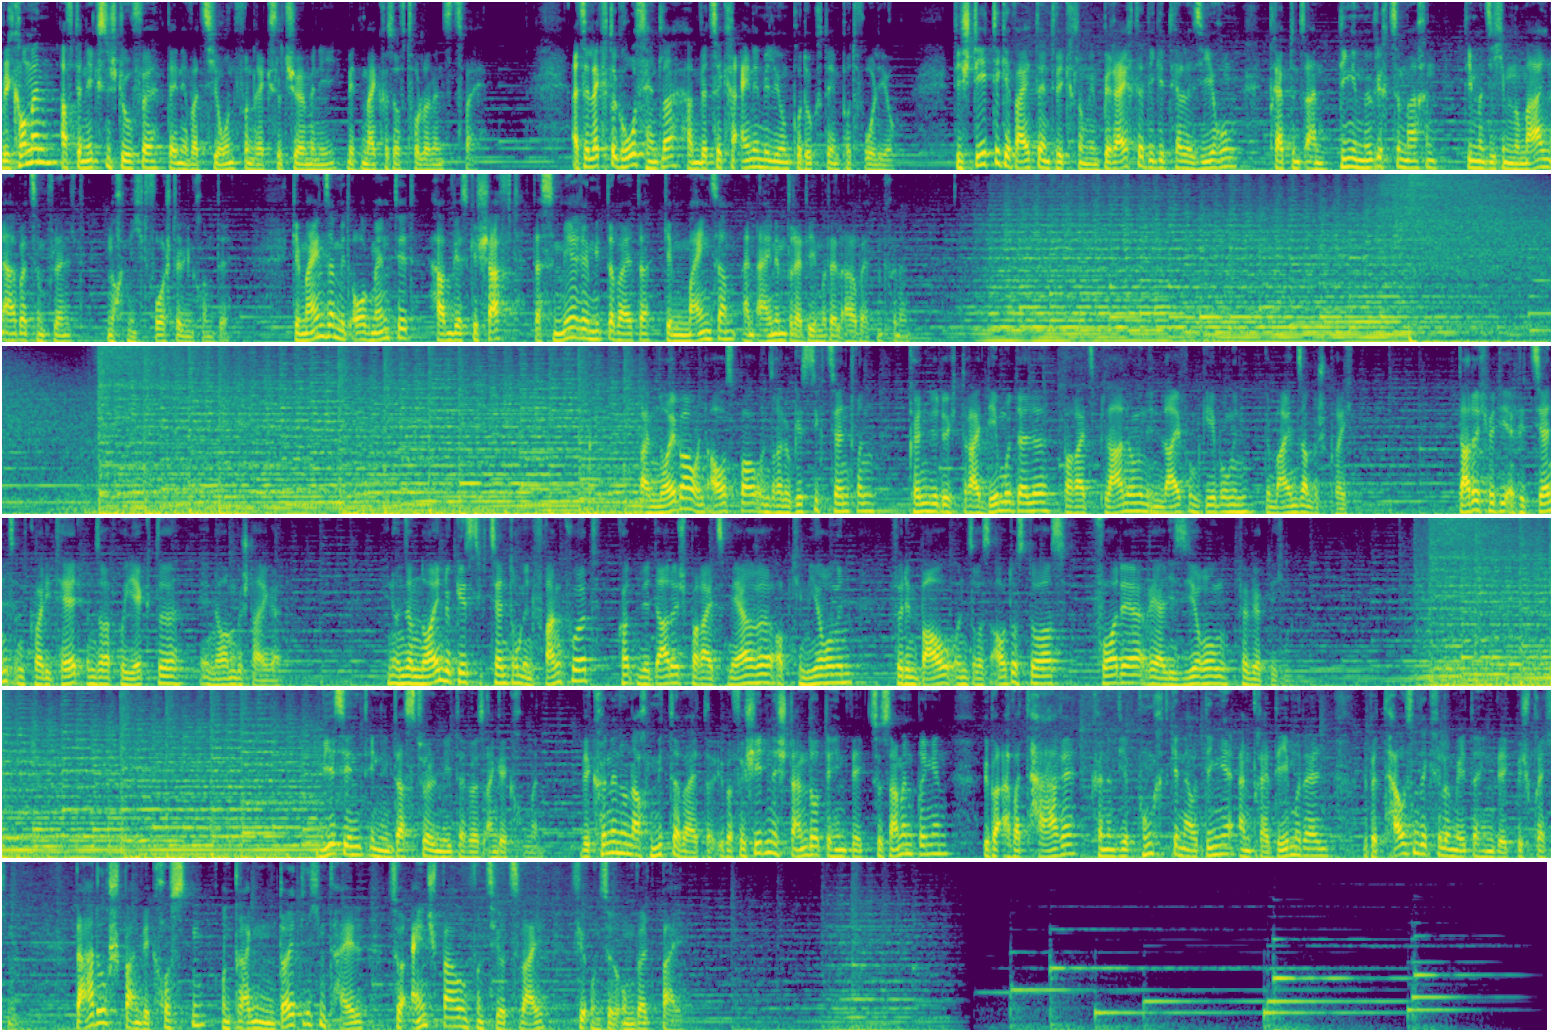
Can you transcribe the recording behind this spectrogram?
Willkommen auf der nächsten Stufe der Innovation von Rexel Germany mit Microsoft HoloLens 2. Als Elektro-Großhändler haben wir ca. eine Million Produkte im Portfolio. Die stetige Weiterentwicklung im Bereich der Digitalisierung treibt uns an, Dinge möglich zu machen, die man sich im normalen Arbeitsumfeld noch nicht vorstellen konnte. Gemeinsam mit Augmented haben wir es geschafft, dass mehrere Mitarbeiter gemeinsam an einem 3D-Modell arbeiten können. Beim Neubau und Ausbau unserer Logistikzentren können wir durch 3D-Modelle bereits Planungen in Live-Umgebungen gemeinsam besprechen. Dadurch wird die Effizienz und Qualität unserer Projekte enorm gesteigert. In unserem neuen Logistikzentrum in Frankfurt konnten wir dadurch bereits mehrere Optimierungen für den Bau unseres Autostores vor der Realisierung verwirklichen. Wir sind in Industrial Metaverse angekommen. Wir können nun auch Mitarbeiter über verschiedene Standorte hinweg zusammenbringen. Über Avatare können wir punktgenau Dinge an 3D-Modellen über tausende Kilometer hinweg besprechen. Dadurch sparen wir Kosten und tragen einen deutlichen Teil zur Einsparung von CO2 für unsere Umwelt bei. Musik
